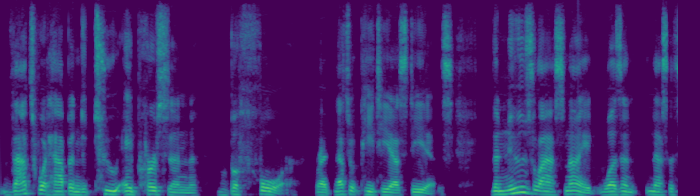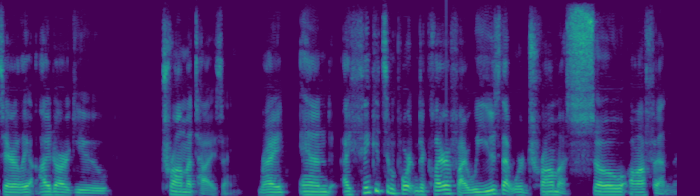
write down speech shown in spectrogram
that's what happened to a person before, right? That's what PTSD is. The news last night wasn't necessarily, I'd argue, traumatizing, right? And I think it's important to clarify we use that word trauma so often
